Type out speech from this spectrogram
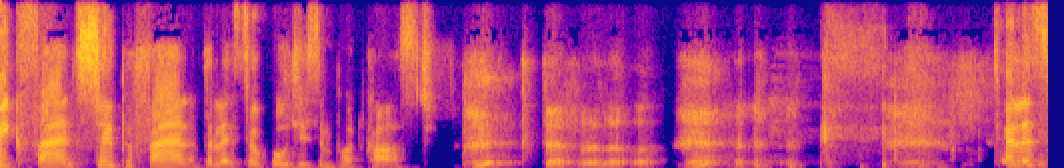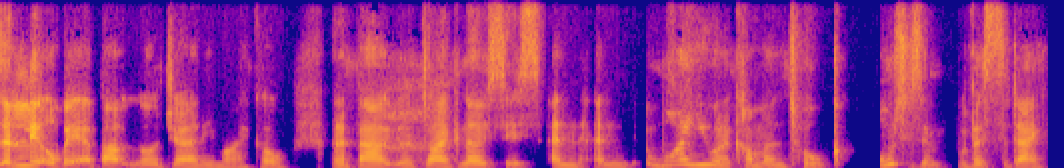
Big fan, super fan of the Let's Talk Autism podcast. definitely. Tell us a little bit about your journey, Michael, and about your diagnosis and, and why you want to come and talk autism with us today.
